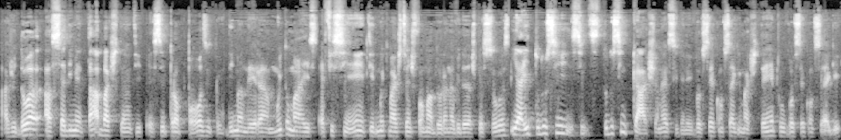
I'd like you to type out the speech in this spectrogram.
ajudou a, a sedimentar bastante esse propósito de maneira muito mais eficiente, muito mais transformadora na vida das pessoas. E aí tudo se, se tudo se encaixa, né, Sidney? Você consegue mais tempo, você consegue,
